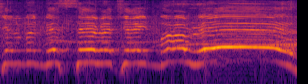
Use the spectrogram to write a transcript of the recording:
gentlemen, Miss Sarah Jane Morris.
